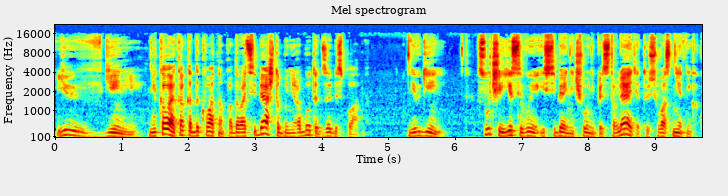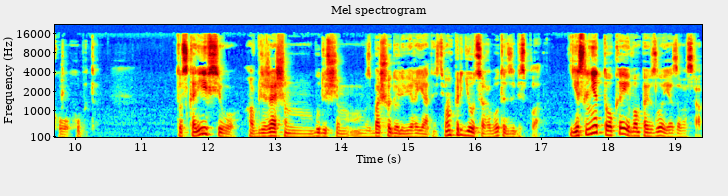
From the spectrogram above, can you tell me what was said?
Евгений. Николай, как адекватно продавать себя, чтобы не работать за бесплатно? Евгений. В случае, если вы из себя ничего не представляете, то есть у вас нет никакого опыта, то скорее всего, а в ближайшем будущем с большой долей вероятности, вам придется работать за бесплатно. Если нет, то окей, вам повезло, я за вас рад.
